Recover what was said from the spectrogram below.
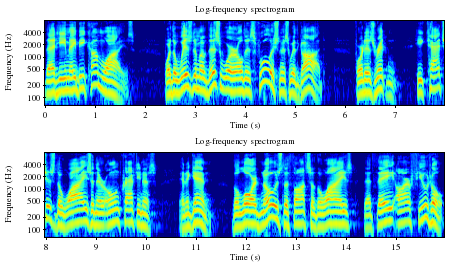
that he may become wise. For the wisdom of this world is foolishness with God. For it is written, He catches the wise in their own craftiness. And again, the Lord knows the thoughts of the wise, that they are futile.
